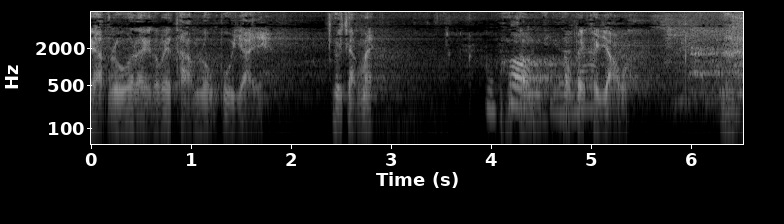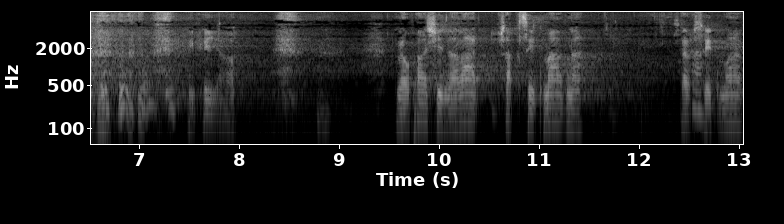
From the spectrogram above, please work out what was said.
อยากรู้อะไรก็ไปถามหลวงปู่ใหญ่ รู้จักไหม ต้องต้องไปเขย่าไปเขย่าหลวงพ่อชินราชศักดิ์สิทธิ์มากนะศักดิ์สิทธิ์มาก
